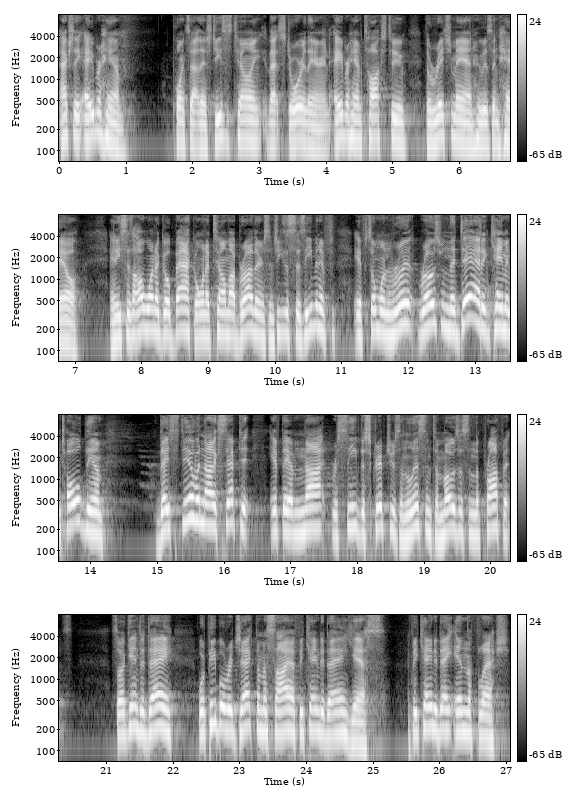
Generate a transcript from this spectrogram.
actually, Abraham points out this. Jesus telling that story there, and Abraham talks to the rich man who is in hell. And he says, I want to go back. I want to tell my brothers. And Jesus says, even if, if someone ro- rose from the dead and came and told them, they still would not accept it if they have not received the scriptures and listened to Moses and the prophets. So, again, today, would people reject the Messiah if he came today? Yes. If he came today in the flesh,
